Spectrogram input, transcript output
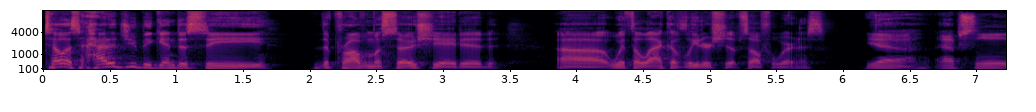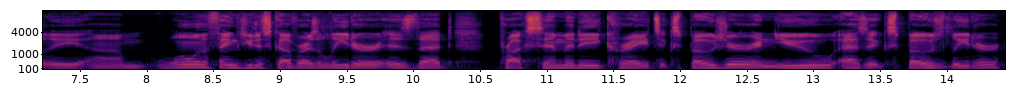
tell us how did you begin to see the problem associated uh, with the lack of leadership self awareness? Yeah, absolutely. Um, one of the things you discover as a leader is that proximity creates exposure, and you, as an exposed leader,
